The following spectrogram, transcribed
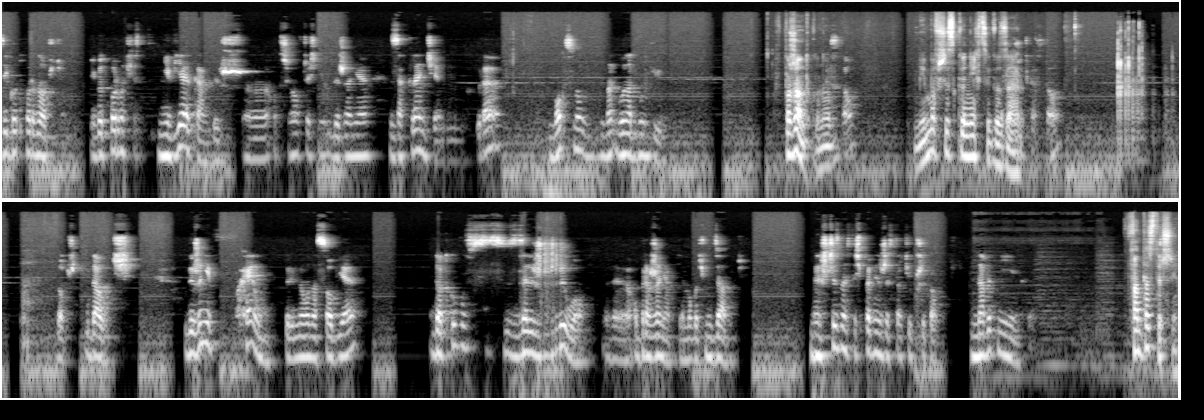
z jego odpornością. Jego odporność jest niewielka, gdyż e, otrzymał wcześniej uderzenie zaklęciem, które mocno go nadwątliło. W porządku, no. Sto? Mimo wszystko nie chcę go za... Troszeczkę sto. Dobrze, udało ci się. Uderzenie w hełm, który miał na sobie, dodatkowo zelżyło e, obrażenia, które mogłeś mu zadać. Mężczyzna jesteś pewien, że stracił przytomność. Nawet nie jęknął. Fantastycznie.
